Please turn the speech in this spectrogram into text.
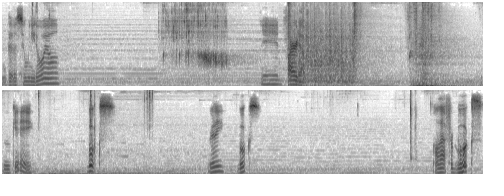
I'm gonna assume we need oil. And fire it up. Okay. Books. Really? Books? All that for books?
